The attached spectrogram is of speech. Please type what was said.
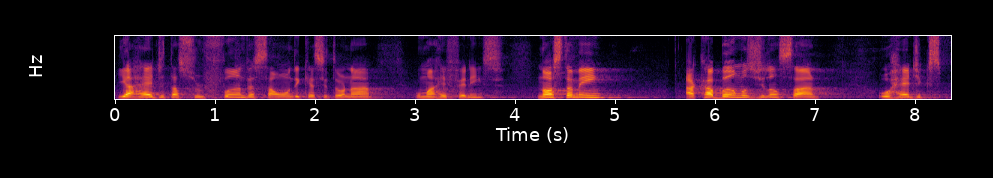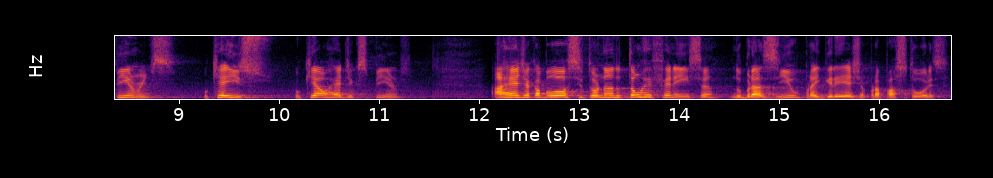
e a rede está surfando essa onda e quer se tornar uma referência. Nós também acabamos de lançar o Red Experience. O que é isso? O que é o Red Experience? A rede acabou se tornando tão referência no Brasil, para a igreja, para pastores,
